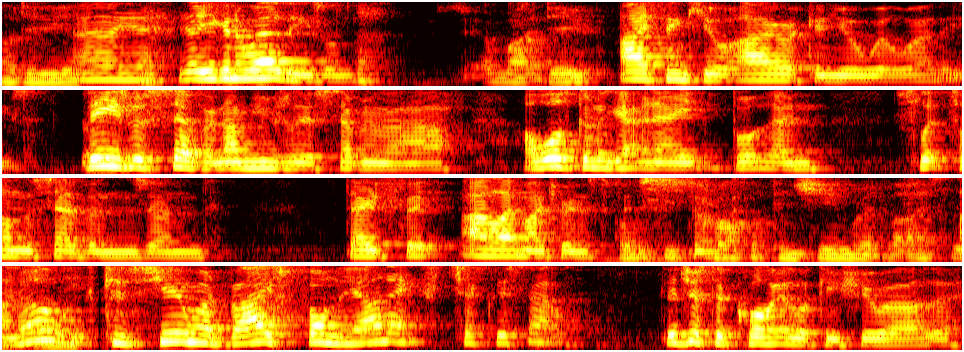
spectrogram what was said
Oh, do you? Ah, yeah. Are you going to wear these ones? I might do. I think you'll. I reckon you will wear these. These were seven. I'm usually a seven and a half. I was going to get an eight, but then slipped on the sevens, and they fit. I like my trainers to fit this is proper consumer advice. This I know. Consumer advice from the annexe. Check this out. They're just a quality looking shoe out there.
